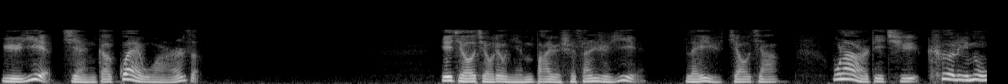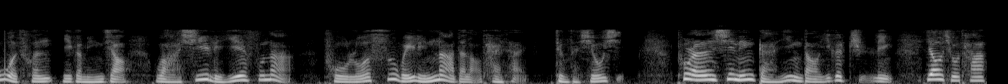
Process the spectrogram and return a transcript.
雨夜捡个怪物儿子。一九九六年八月十三日夜，雷雨交加。乌拉尔地区克利诺沃村，一个名叫瓦西里耶夫娜·普罗斯维林娜的老太太正在休息，突然心灵感应到一个指令，要求她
